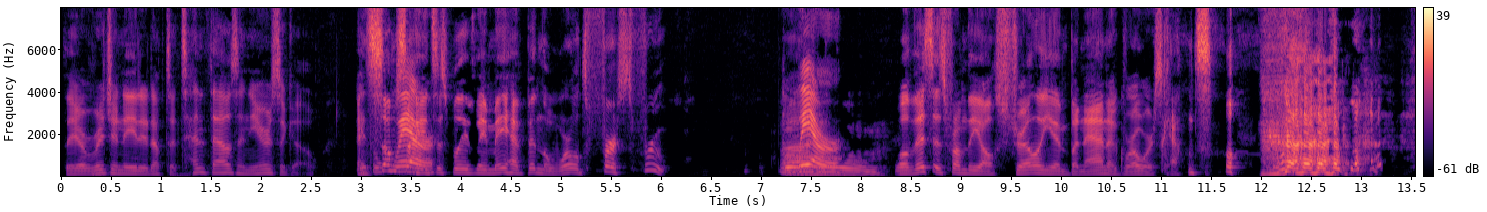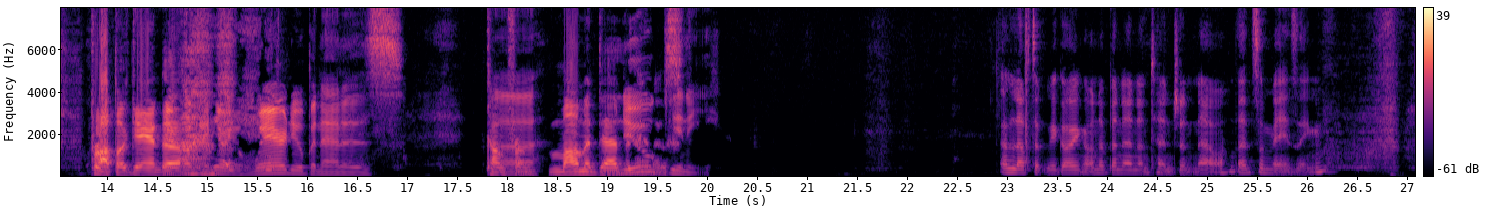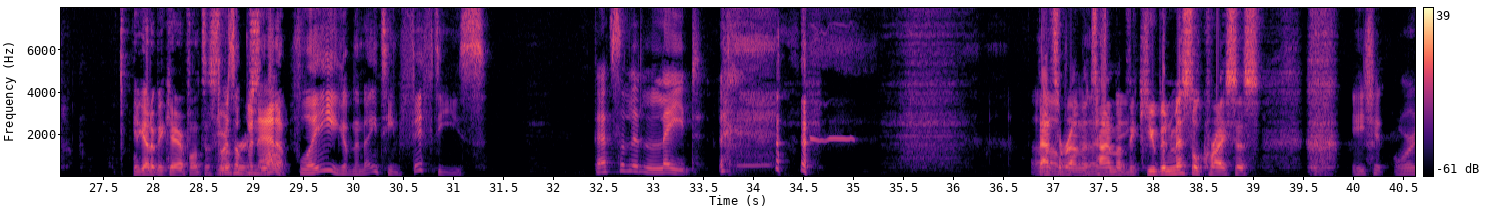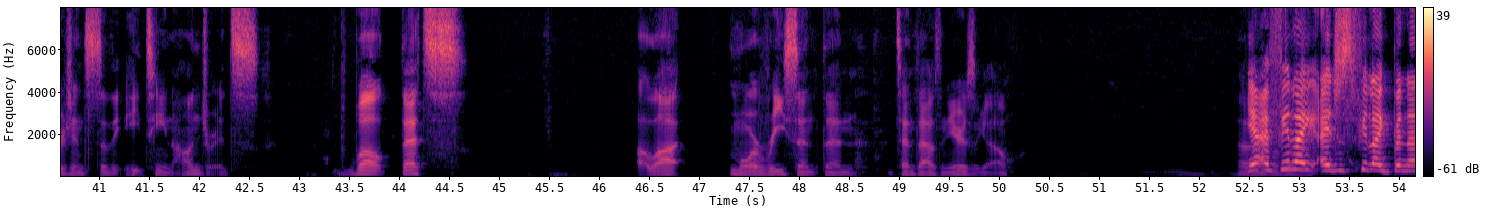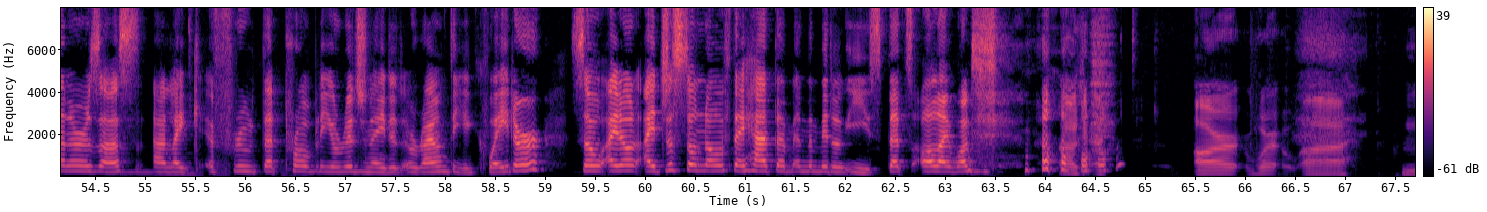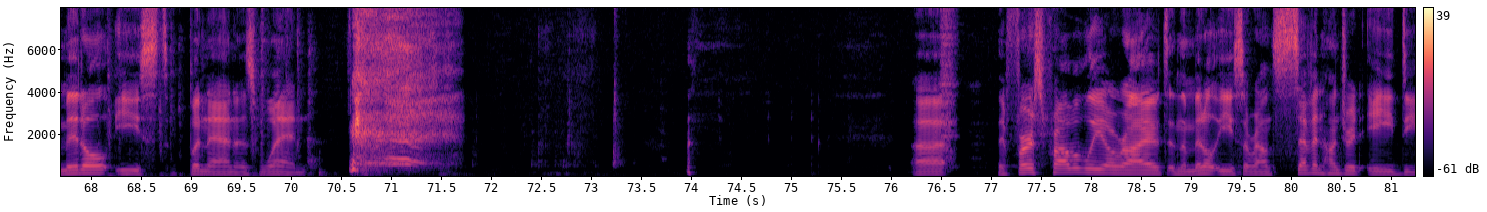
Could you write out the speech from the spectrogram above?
They originated up to 10,000 years ago. And some where? scientists believe they may have been the world's first fruit. Where? Boom. Well, this is from the Australian Banana Growers Council. Propaganda. okay, here we go. Where do bananas? Come Uh, from mom and dad New bananas. Guinea. I love that we're going on a banana tangent now. That's amazing. You got to be careful. It's a There was a banana slope. plague in the 1950s. That's a little late. That's Oh, around boy, the time of the Cuban Missile Crisis. ancient origins to the 1800s. Well, that's a lot more recent than 10,000 years ago. yeah, Uh, I feel like I just feel like bananas are, are like a fruit that probably originated around the equator. So I don't I just don't know if they had them in the Middle East. That's all I wanted to know. Okay. Are where uh Middle East bananas when? Uh they first probably arrived in the Middle East around 700 AD.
